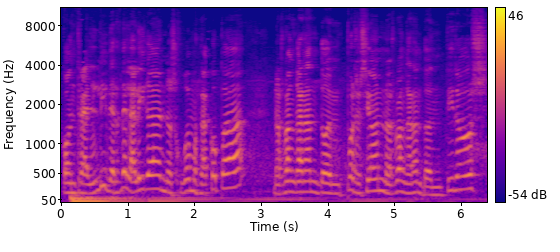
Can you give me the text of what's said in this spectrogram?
Contra el líder de la liga nos jugamos la copa. Nos van ganando en posesión, nos van ganando en tiros.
